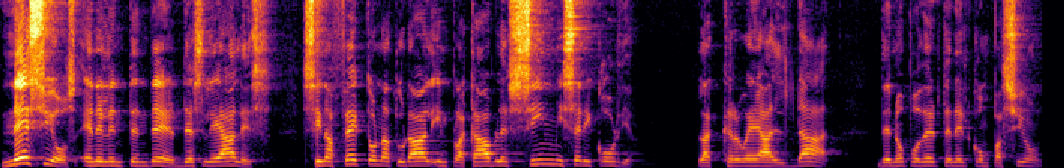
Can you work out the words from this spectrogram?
Necios en el entender, desleales, sin afecto natural, implacables, sin misericordia. La crueldad de no poder tener compasión.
